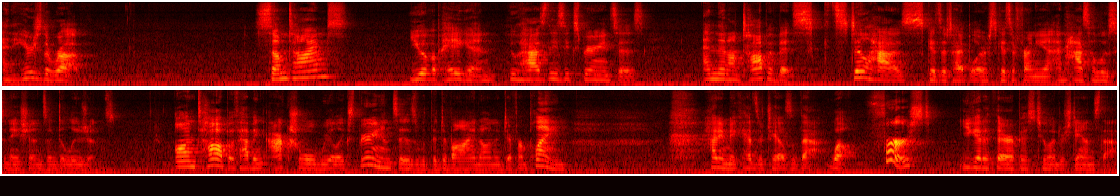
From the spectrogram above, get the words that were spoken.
And here's the rub. Sometimes you have a pagan who has these experiences and then on top of it still has schizotypal or schizophrenia and has hallucinations and delusions. On top of having actual real experiences with the divine on a different plane. How do you make heads or tails of that? Well first you get a therapist who understands that.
